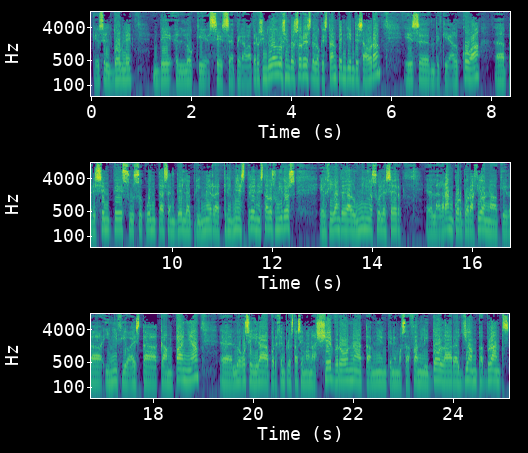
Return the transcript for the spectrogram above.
que es el doble de lo que se esperaba. Pero sin duda los inversores de lo que están pendientes ahora es eh, de que Alcoa eh, presente sus cuentas del primer trimestre. En Estados Unidos el gigante de aluminio suele ser la gran corporación eh, que da inicio a esta campaña. Eh, luego seguirá, por ejemplo, esta semana Chevron, también tenemos a Family Dollar, Jump Brands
